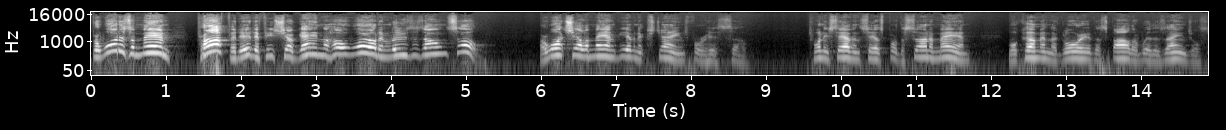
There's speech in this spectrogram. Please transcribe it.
For what is a man profited if he shall gain the whole world and lose his own soul? Or what shall a man give in exchange for his soul? 27 says, For the Son of Man will come in the glory of his Father with his angels,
